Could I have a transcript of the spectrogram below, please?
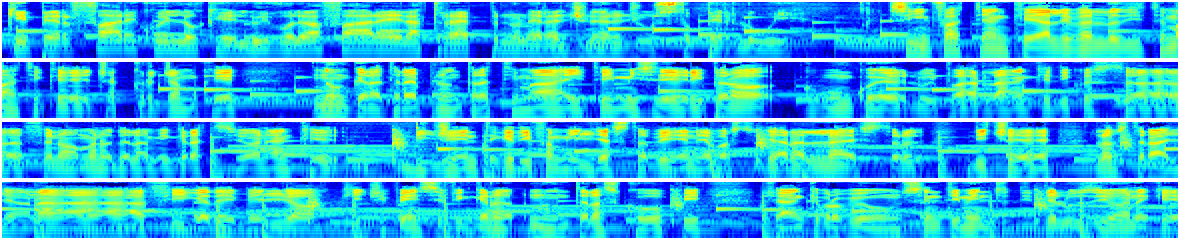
che per fare quello che lui voleva fare la trap non era il genere giusto per lui. Sì, infatti anche a livello di tematiche ci accorgiamo che non che la trap non tratti mai temi seri, però comunque lui parla anche di questo fenomeno della migrazione, anche di gente che di famiglia sta bene, va a studiare all'estero, dice l'Australia è una figa dai begli occhi, ci pensi finché no- non te la scopi, c'è anche proprio un sentimento di delusione che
